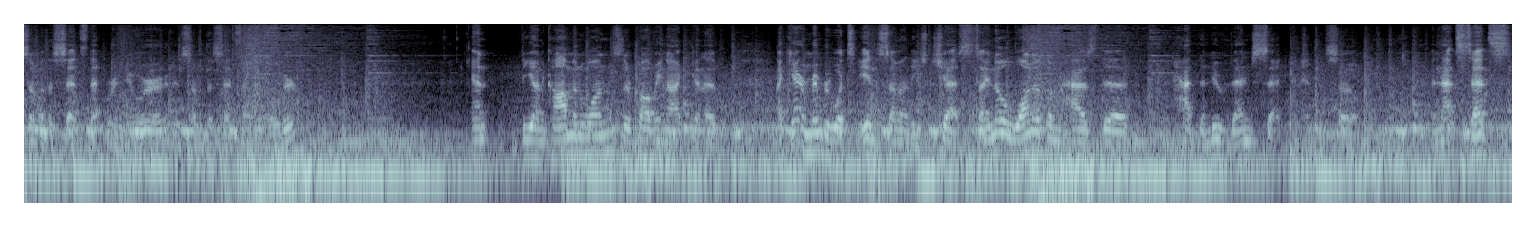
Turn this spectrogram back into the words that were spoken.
some of the sets that were newer and some of the sets that were older. And the uncommon ones, they're probably not gonna... I can't remember what's in some of these chests. I know one of them has the had the new Venge set in it, so... And that set's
